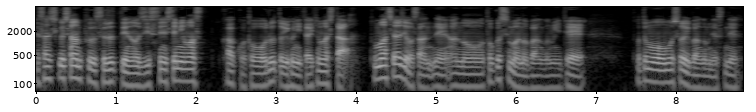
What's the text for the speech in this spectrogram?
優しくシャンプーするっていうのを実践してみます。かっこ通るというふうにいただきました。友達ラジオさんね、あの、徳島の番組で、とても面白い番組ですね。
